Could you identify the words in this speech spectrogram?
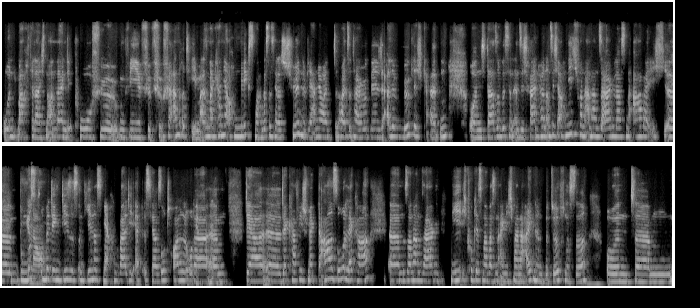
und mache vielleicht ein Online-Depot für irgendwie für, für, für andere Themen. Also man kann ja auch einen Mix machen. Das ist ja das Schöne. Wir haben ja heutzutage wirklich alle Möglichkeiten und da so ein bisschen in sich reinhören und sich auch nicht von anderen sagen lassen, aber ich, äh, du musst genau. unbedingt dieses und jenes ja. machen, weil die App ist ja so toll oder ja. ähm, der, äh, der Kaffee schmeckt da so lecker, ähm, sondern sagen, nee, ich gucke jetzt mal, was sind eigentlich meine eigenen Bedürfnisse und ähm,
